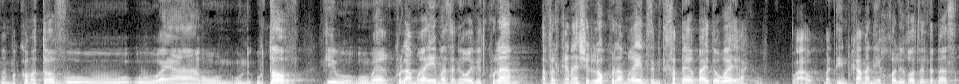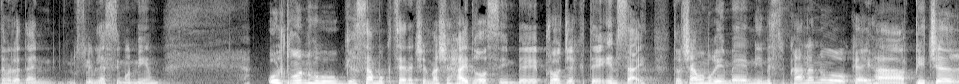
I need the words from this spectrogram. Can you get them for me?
המקום הטוב הוא, הוא היה, הוא, הוא, הוא טוב, כי הוא, הוא אומר, כולם רעים, אז אני הורג את כולם, אבל כנראה שלא כולם רעים, זה מתחבר by the way, רק וואו, מדהים כמה אני יכול לראות ולדבר על סרטים האלה, עדיין נופלים לי אסימונים. אולטרון הוא גרסה מוקצנת של מה שהיידרה עושים בפרויקט אינסייט. זאת אומרת, שם אומרים מי מסוכן לנו, אוקיי, הפיצ'ר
